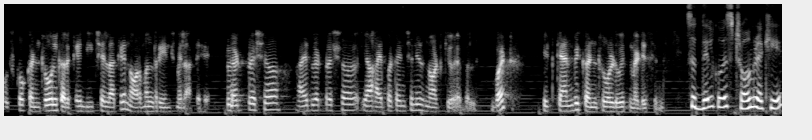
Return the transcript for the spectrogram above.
उसको कंट्रोल करके नीचे लाके नॉर्मल रेंज में लाते हैं। Blood pressure high blood pressure या hypertension is not curable but it can be controlled with medicine so दिल को स्ट्रॉन्ग रखिए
